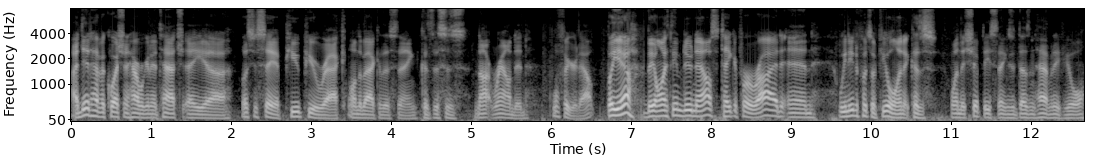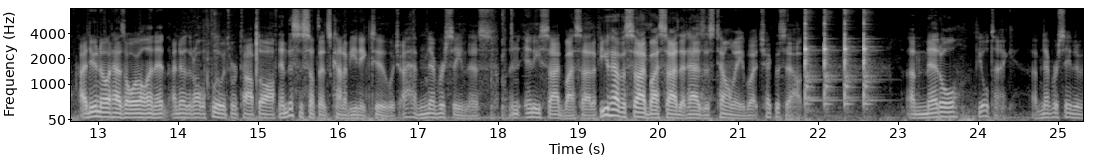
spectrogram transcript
I did have a question how we're gonna attach a, uh, let's just say a pew pew rack on the back of this thing, because this is not rounded. We'll figure it out. But yeah, the only thing to do now is to take it for a ride and we need to put some fuel in it because when they ship these things, it doesn't have any fuel. I do know it has oil in it. I know that all the fluids were topped off. And this is something that's kind of unique too, which I have never seen this in any side-by-side. -side. If you have a side-by-side -side that has this, tell me, but check this out. A metal fuel tank. I've never seen a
